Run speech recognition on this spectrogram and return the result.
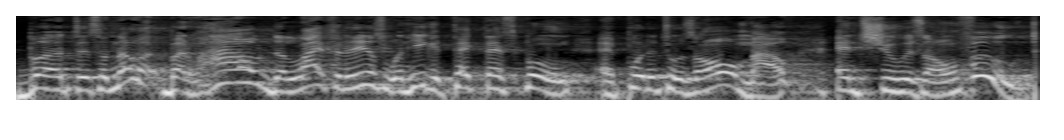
But there's another, but how delightful it is when he can take that spoon and put it to his own mouth and chew his own food.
